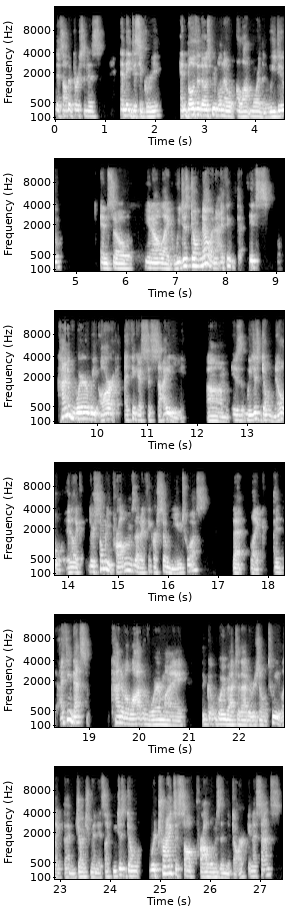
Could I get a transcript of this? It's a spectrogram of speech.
this other person is, and they disagree. And both of those people know a lot more than we do. And so you know like we just don't know and i think it's kind of where we are i think as society um, is we just don't know and like there's so many problems that i think are so new to us that like i, I think that's kind of a lot of where my going back to that original tweet like that judgment is like we just don't we're trying to solve problems in the dark in a sense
